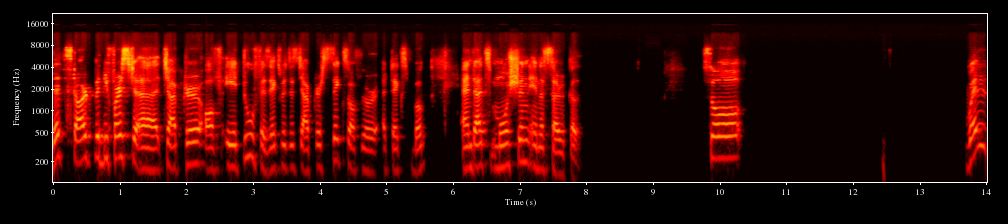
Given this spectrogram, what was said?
let's start with the first uh, chapter of A2 physics, which is chapter six of your uh, textbook, and that's motion in a circle. So, well,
